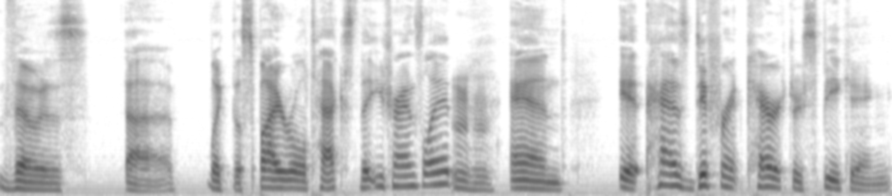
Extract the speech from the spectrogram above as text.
those uh like the spiral text that you translate Mm-hmm. and it has different characters speaking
